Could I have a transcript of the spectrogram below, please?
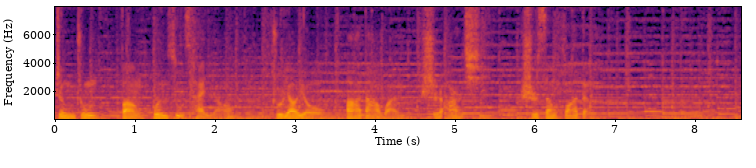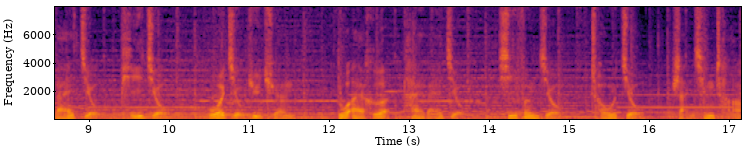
正中放荤素菜肴，主要有八大碗、十二起、十三花等。白酒、啤酒、果酒俱全。多爱喝太白酒、西凤酒、稠酒、陕清茶。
